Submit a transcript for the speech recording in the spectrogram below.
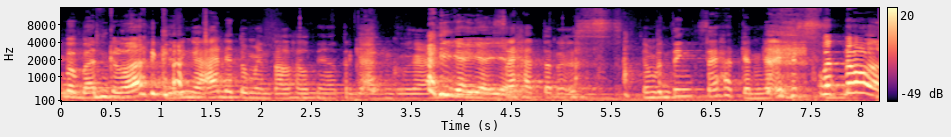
beban keluarga. jadi nggak ada tuh mental healthnya terganggu kan Iya iya iya. sehat terus yang penting sehat kan guys Betul.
